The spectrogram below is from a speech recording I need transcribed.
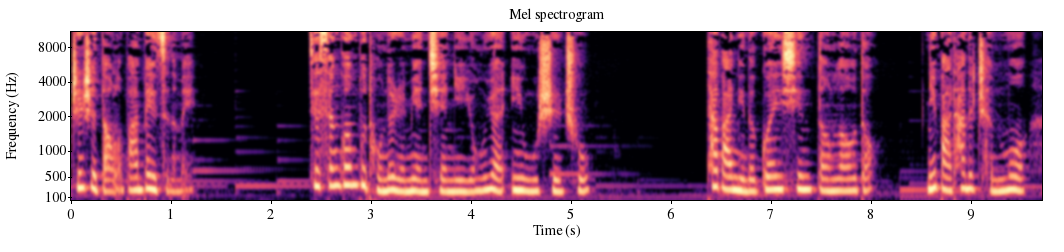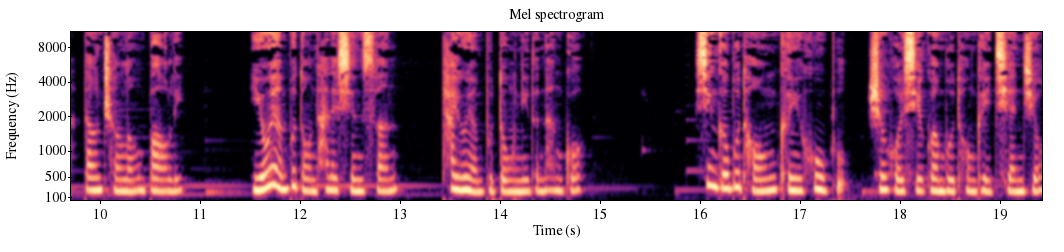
真是倒了八辈子的霉。在三观不同的人面前，你永远一无是处。他把你的关心当唠叨，你把他的沉默当成冷暴力。你永远不懂他的心酸，他永远不懂你的难过。性格不同可以互补，生活习惯不同可以迁就，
